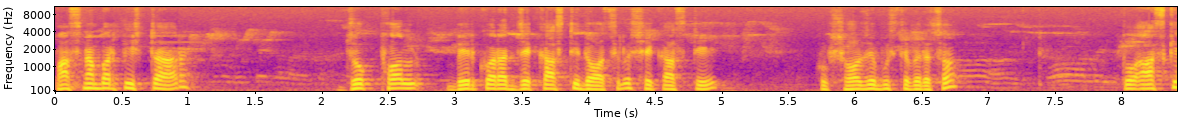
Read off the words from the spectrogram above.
পাঁচ নাম্বার পৃষ্ঠার যোগফল বের করার যে কাজটি দেওয়া ছিল সেই কাজটি খুব সহজে বুঝতে পেরেছ। তো আজকে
